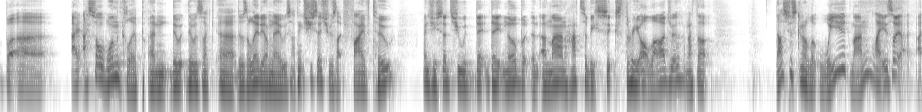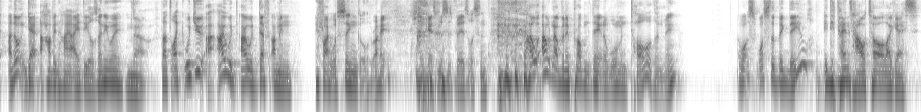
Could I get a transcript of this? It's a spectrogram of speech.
but uh, I, I saw one clip, and there, there was like uh, there was a lady on there. Who was, I think she said she was like five two, and she said she would date, date no, but a a man had to be six three or larger. And I thought that's just gonna look weird, man. Like it's like I, I don't get having high ideals anyway. no. That's like, would you? I, I would. I would def. I mean, if I was single, right? Just in case Mrs. Beard's listen, I wouldn't have any problem dating a woman taller than me. What's what's the big deal? It depends how tall, I guess,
